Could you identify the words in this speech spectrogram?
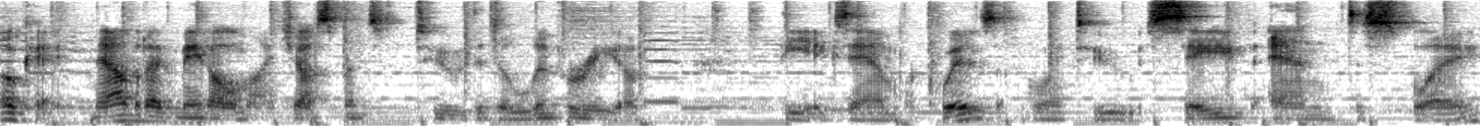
Okay, now that I've made all my adjustments to the delivery of the exam or quiz, I'm going to save and display.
